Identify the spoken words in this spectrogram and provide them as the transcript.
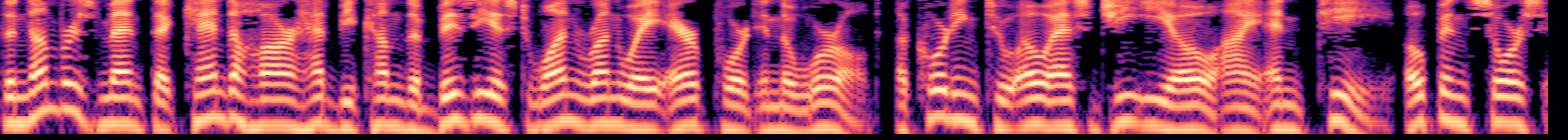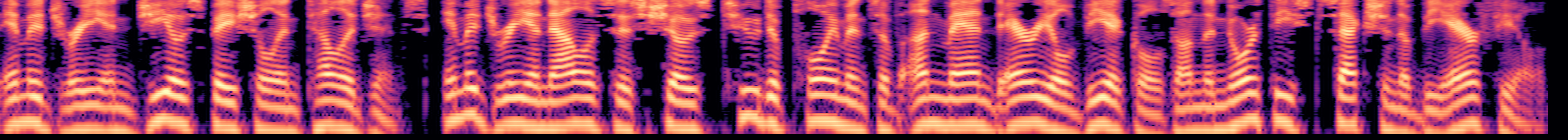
The numbers meant that Kandahar had become the busiest one-runway airport in the world. According to OSGEOINT, open source imagery and geospatial intelligence, imagery analysis shows two deployments of unmanned aerial vehicles on the northeast section of the airfield.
